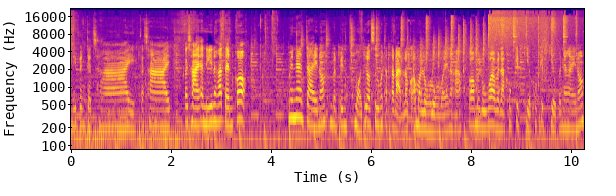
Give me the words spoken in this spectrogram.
นนี้เป็นกระชายกระชายกระชายอันนี้นะคะ แตนก็ไม่แน่ใจเนาะมันเป็นหัวที่เราซื้อมาจากตลาดเราก็เอามาลงลงๆไว้นะคะ ก็ไม่รู้ว่าเวลาเขาเก็บเกี่ยวเขาเก็บเกี่ยวกันยังไงเนาะ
